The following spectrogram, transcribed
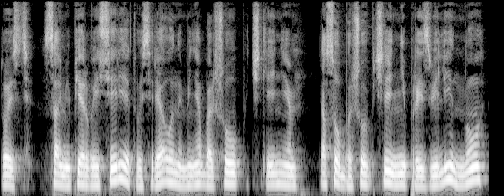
то есть сами первые серии этого сериала на меня большого впечатления, особо большого впечатления не произвели, но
